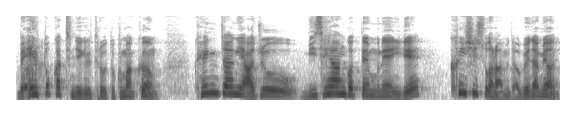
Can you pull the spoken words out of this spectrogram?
매일 똑같은 얘기를 들어도 그만큼 굉장히 아주 미세한 것 때문에 이게 큰 실수가 납니다. 왜냐하면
